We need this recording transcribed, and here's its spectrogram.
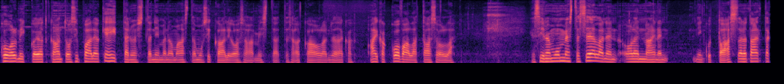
kolmikko, jotka on tosi paljon kehittänyt sitä nimenomaan sitä musikaaliosaamista, että se alkaa olla nyt aika, aika kovalla tasolla. Ja siinä on mun mielestä sellainen olennainen, niin kuin taas sanotaan, että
